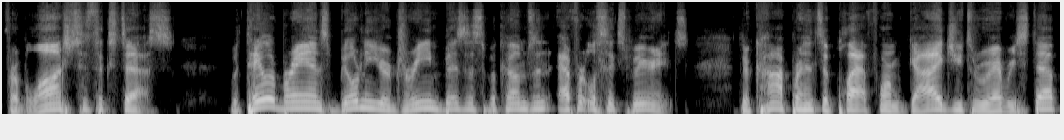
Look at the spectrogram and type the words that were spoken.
from launch to success. With Tailor Brands, building your dream business becomes an effortless experience. Their comprehensive platform guides you through every step,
